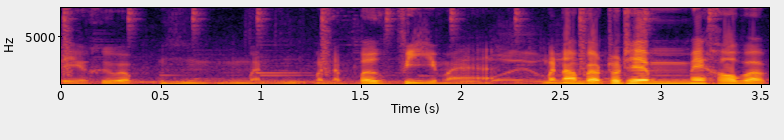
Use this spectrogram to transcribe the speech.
เดี๋ยวคือแบบเหมือนเหมือนเอาเปิร์กฟรีมาเหมือนเอาแบบโทเทมให้เขาแบบ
